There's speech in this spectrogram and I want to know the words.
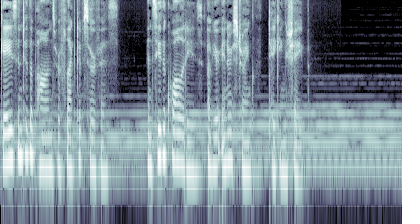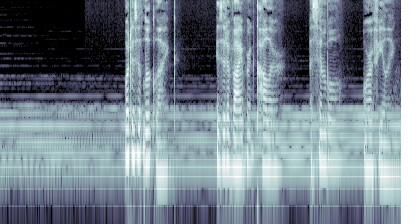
Gaze into the pond's reflective surface and see the qualities of your inner strength taking shape. What does it look like? Is it a vibrant color, a symbol, or a feeling?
